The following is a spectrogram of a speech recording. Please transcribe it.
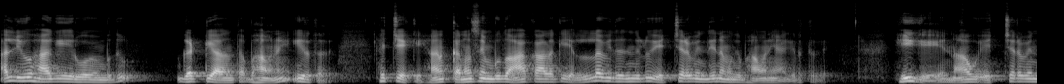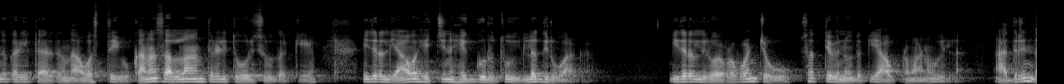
ಅಲ್ಲಿಯೂ ಹಾಗೆ ಇರುವವೆಂಬುದು ಗಟ್ಟಿಯಾದಂಥ ಭಾವನೆ ಇರ್ತದೆ. ಹೆಚ್ಚೇಕೆ? ಕನಸೆಂಬುದು ಆ ಕಾಲಕ್ಕೆ ಎಲ್ಲ ವಿಧದಿಂದಲೂ ಎಚ್ಚರವೆಂದೇ ನಮಗೆ ಭಾವನೆ ಆಗಿರ್ತದೆ. ಹೀಗೆ ನಾವು ಎಚ್ಚರವೆಂದು ಕರೀತಾ ಇರತಕ್ಕಂಥ ಅವಸ್ಥೆಯು ಕನಸಲ್ಲ ಅಂತೇಳಿ ತೋರಿಸುವುದಕ್ಕೆ ಇದರಲ್ಲಿ ಯಾವ ಹೆಚ್ಚಿನ ಹೆಗ್ಗುರುತು ಇಲ್ಲದಿರುವಾಗ, ಇದರಲ್ಲಿರುವ ಪ್ರಪಂಚವು ಸತ್ಯವೆನ್ನುವುದಕ್ಕೆ ಯಾವ ಪ್ರಮಾಣವೂ ಇಲ್ಲ. ಆದ್ದರಿಂದ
